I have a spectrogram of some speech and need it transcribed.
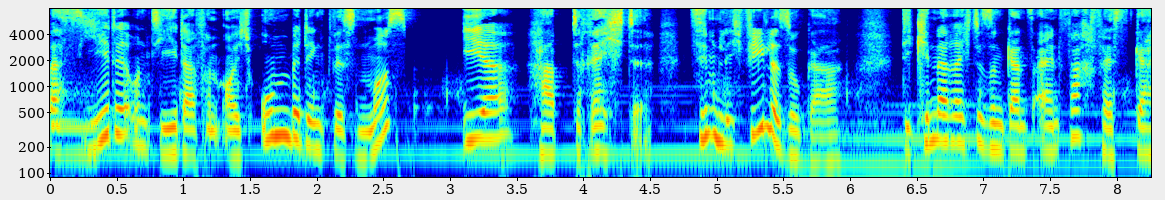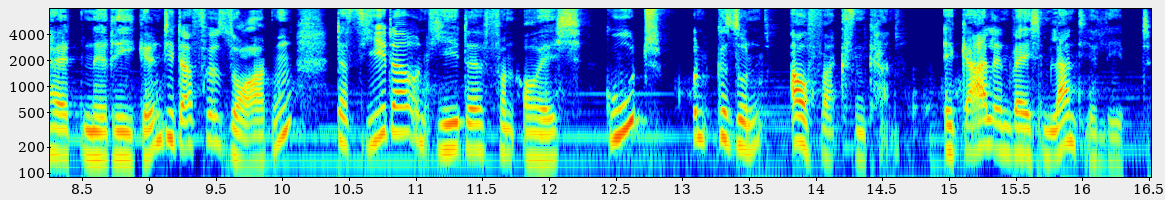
Was jede und jeder von euch unbedingt wissen muss, Ihr habt Rechte, ziemlich viele sogar. Die Kinderrechte sind ganz einfach festgehaltene Regeln, die dafür sorgen, dass jeder und jede von euch gut und gesund aufwachsen kann. Egal in welchem Land ihr lebt.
